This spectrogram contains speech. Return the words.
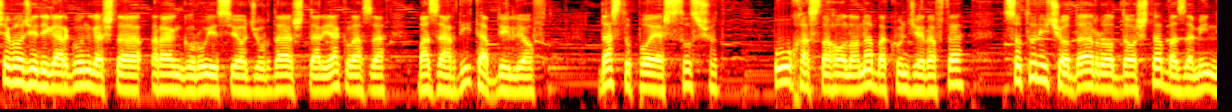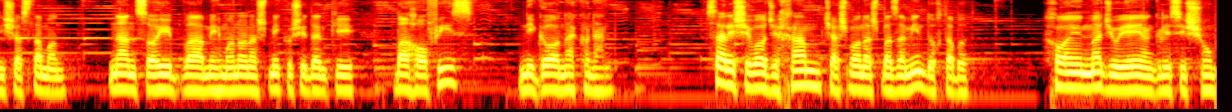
Шивоҷӣ дигаргун гашта рангу рӯи сиёҳҷурдааш дар як лаҳза ба зардӣ табдил ёфт. Дасту пояш сус шуд ӯ хастаҳолона ба кунҷе рафта сутуни чодарро дошта ба замин нишаста монд. Нан соҳиб ва меҳмононаш мекӯшиданд ки ба ҳофиз нигоҳ накунанд. Сари шивоҷи хам чашмонаш ба замин духта буд. Хоин маҷӯяи англиси шум.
